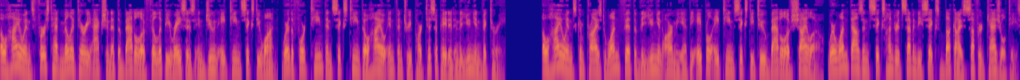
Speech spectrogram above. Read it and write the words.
Ohioans first had military action at the Battle of Philippi Races in June 1861, where the 14th and 16th Ohio Infantry participated in the Union victory. Ohioans comprised one-fifth of the Union Army at the April 1862 Battle of Shiloh, where 1,676 Buckeyes suffered casualties.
